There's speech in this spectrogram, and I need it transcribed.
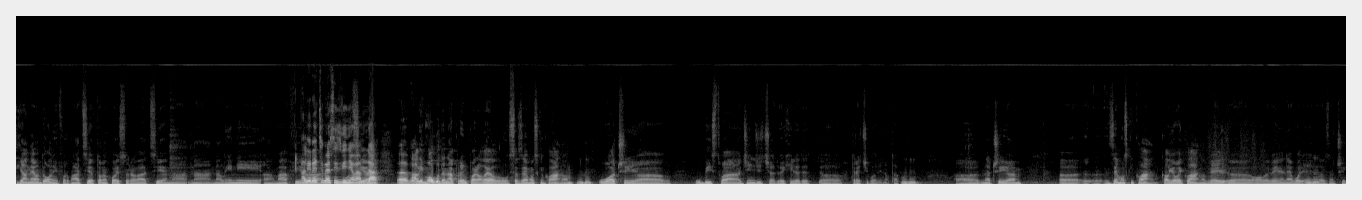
ja nemam dovoljno informacije o tome koje su relacije na, na, na liniji a, mafija, Ali recimo, ja se izvinjavam, da. Ali mogu da napravim paralelu sa Zemunskim klanom mhm. u oči ubistva Đinđića 2003. godine, tako? Mhm. Znači, Zemunski klan, kao i ovaj klan od ove Vejne nevolje, mhm. znači,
